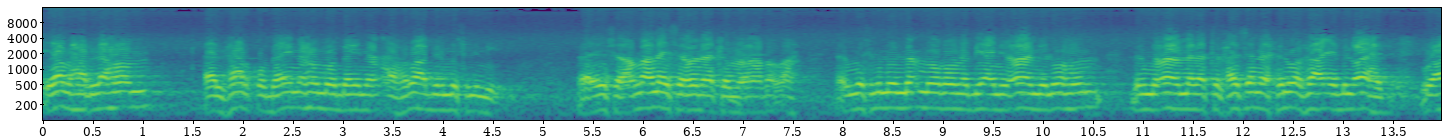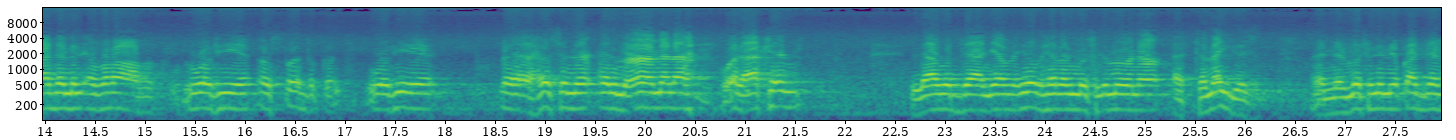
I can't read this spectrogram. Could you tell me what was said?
يظهر لهم الفرق بينهم وبين أفراد المسلمين. فإن شاء الله ليس هناك معارضة. المسلمين مأمورون بأن يعاملوهم بالمعاملة الحسنة في الوفاء بالعهد وعدم الإضرار وفي الصدق وفي حسن المعاملة. ولكن لا بد أن يظهر المسلمون التميز أن المسلم يقدم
